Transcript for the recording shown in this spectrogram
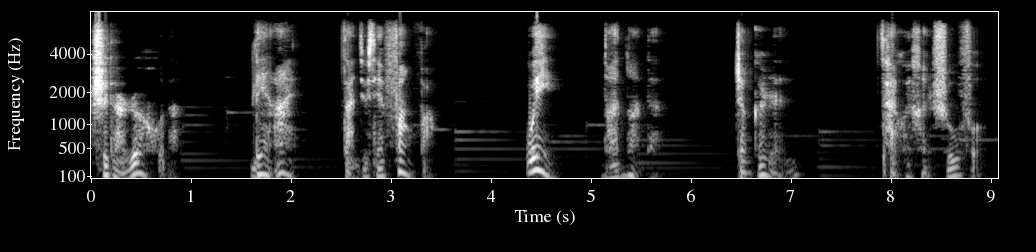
吃点热乎的，恋爱咱就先放放，胃暖暖的，整个人才会很舒服。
